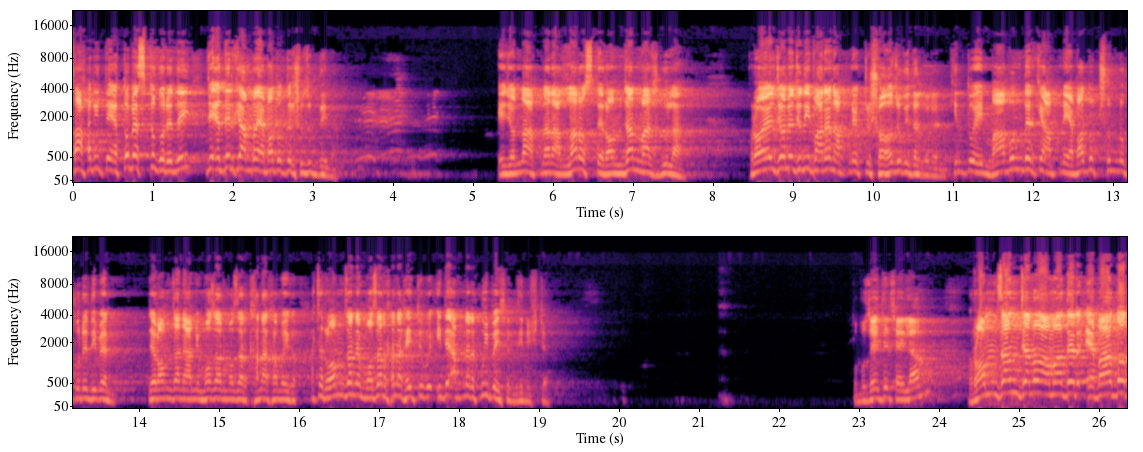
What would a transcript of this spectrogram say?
সাহারিতে এত ব্যস্ত করে দেই যে এদেরকে আমরা আবাদতের সুযোগ দিই না। এই জন্য আপনার আল্লাহর হস্তে রমজান মাসগুলা প্রয়োজনে যদি পারেন, আপনি একটু সহযোগিতা করেন। কিন্তু এই মা বোনদেরকে আপনি আবাদত শূন্য করে দিবেন যে রমজানে আমি মজার মজার খানা খামাই আচ্ছা রমজানে মজার খানা খাইতে হবে, এটা আপনারা কুই পাইছেন জিনিসটা? তো বুঝাইতে চাইলাম রমজান যেন আমাদের এবাদত,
